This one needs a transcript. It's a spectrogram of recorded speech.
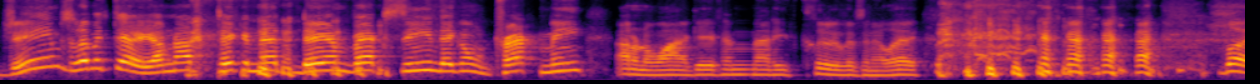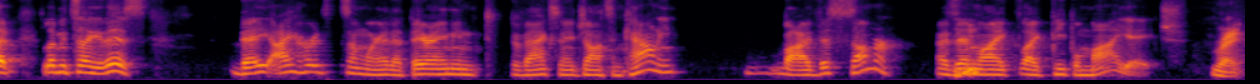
James. Let me tell you, I'm not taking that damn vaccine. They're gonna track me. I don't know why I gave him that. He clearly lives in L.A. but let me tell you this: they, I heard somewhere that they're aiming to vaccinate Johnson County by this summer, as in Mhm. like like people my age. Right.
